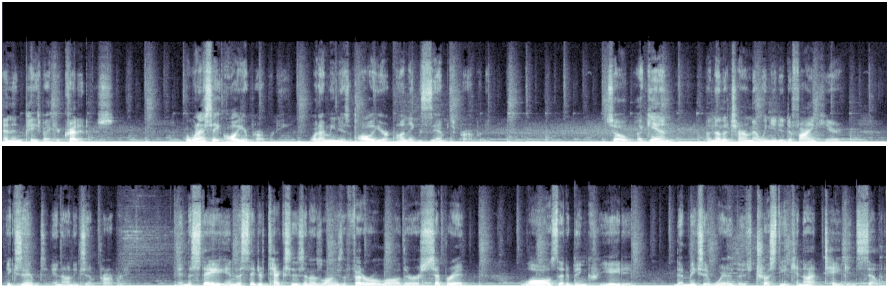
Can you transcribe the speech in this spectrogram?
and then pays back your creditors. But when I say all your property, what I mean is all your unexempt property. So, again, another term that we need to define here exempt and unexempt property. In the state in the state of Texas and as long as the federal law, there are separate laws that have been created that makes it where the trustee cannot take and sell it.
